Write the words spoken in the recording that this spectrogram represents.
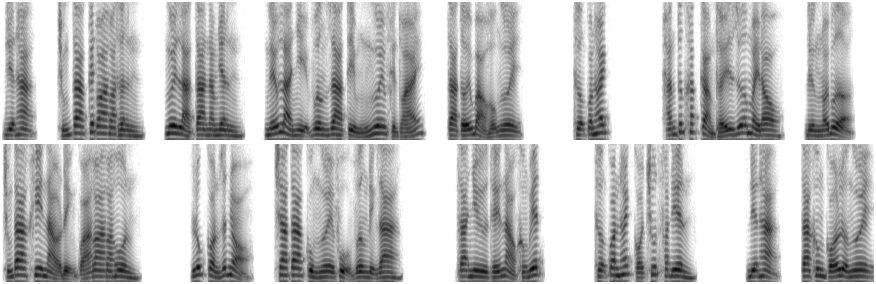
điện hạ, chúng ta kết hoa hoa thân, ngươi là ta nam nhân, nếu là nhị vương ra tìm ngươi phiền thoái, ta tới bảo hộ ngươi. Thượng quan hách, hắn tức khắc cảm thấy giữa mày đau, đừng nói bừa, chúng ta khi nào định quá hoa hoa hôn. Lúc còn rất nhỏ, cha ta cùng ngươi phụ vương định ra. Ta như thế nào không biết. Thượng quan hách có chút phát điên. Điện hạ, ta không có lừa ngươi,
